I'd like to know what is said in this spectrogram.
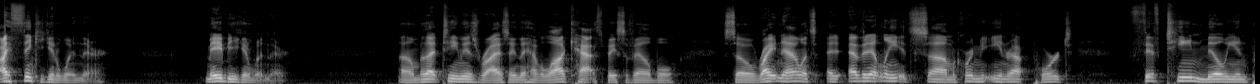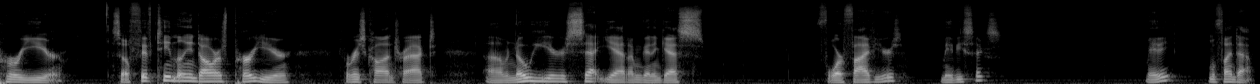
I think he can win there. Maybe he can win there. Um, but that team is rising. They have a lot of cap space available. So right now, it's evidently it's um, according to Ian Rapoport, fifteen million per year. So fifteen million dollars per year for his contract. Um, no years set yet. I'm going to guess four or five years, maybe six. Maybe. We'll find out.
